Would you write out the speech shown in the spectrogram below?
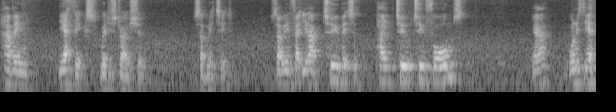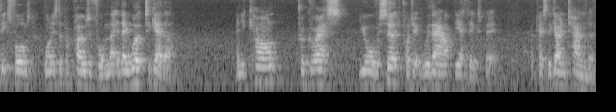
having the ethics registration submitted. So in fact, you'll have two bits of paper, two, two forms. Yeah, one is the ethics forms, one is the proposal form. They, they work together. And you can't progress your research project without the ethics bit. Okay, so they go in tandem.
